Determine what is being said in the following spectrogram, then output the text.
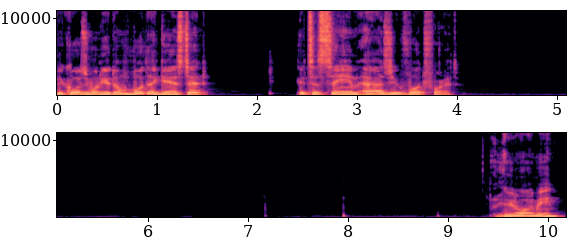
Because when you don't vote against it, it's the same as you vote for it. You know what I mean?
